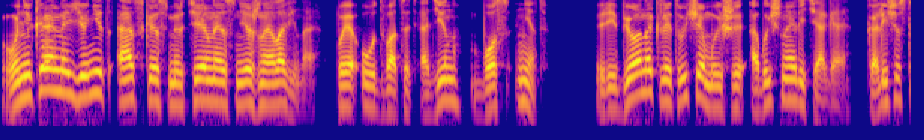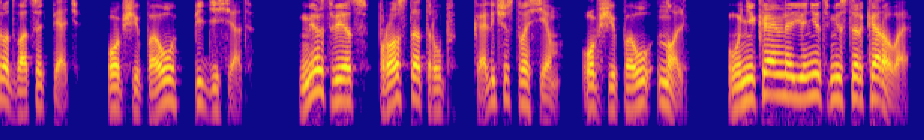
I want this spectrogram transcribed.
Уникальный юнит «Адская смертельная снежная лавина». ПУ-21, босс нет. Ребенок летучая мыши, обычная летяга. Количество 25. Общий ПУ 50. Мертвец, просто труп. Количество 7. Общий ПУ 0. Уникальный юнит мистер Корова.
